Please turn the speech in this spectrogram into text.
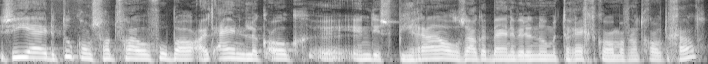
zie jij de toekomst van het vrouwenvoetbal uiteindelijk ook eh, in die spiraal, zou ik het bijna willen noemen, terechtkomen van het grote geld?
